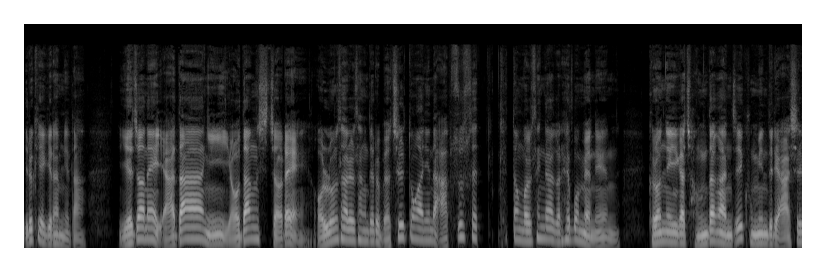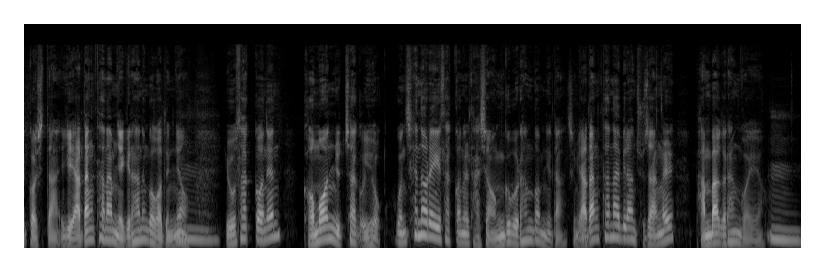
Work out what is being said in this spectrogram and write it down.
이렇게 얘기를 합니다. 예전에 야당이 여당 시절에 언론사를 상대로 며칠 동안이나 압수수색했던 걸 생각을 해보면은 그런 얘기가 정당한지 국민들이 아실 것이다. 이게 야당 탄압 얘기를 하는 거거든요. 음. 요 사건은 검언 유착 의혹 혹은 채널 A 사건을 다시 언급을 한 겁니다. 지금 야당 탄압이란 주장을 반박을 한 거예요. 음.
